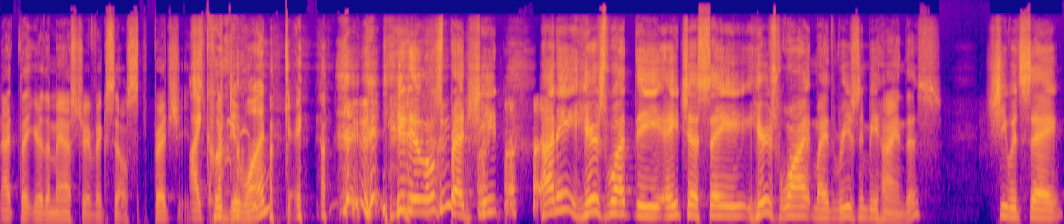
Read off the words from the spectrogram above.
not that you're the master of Excel spreadsheets. I could do one. okay. you did a little spreadsheet, honey. Here's what the HSA. Here's why my reason behind this. She would say,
